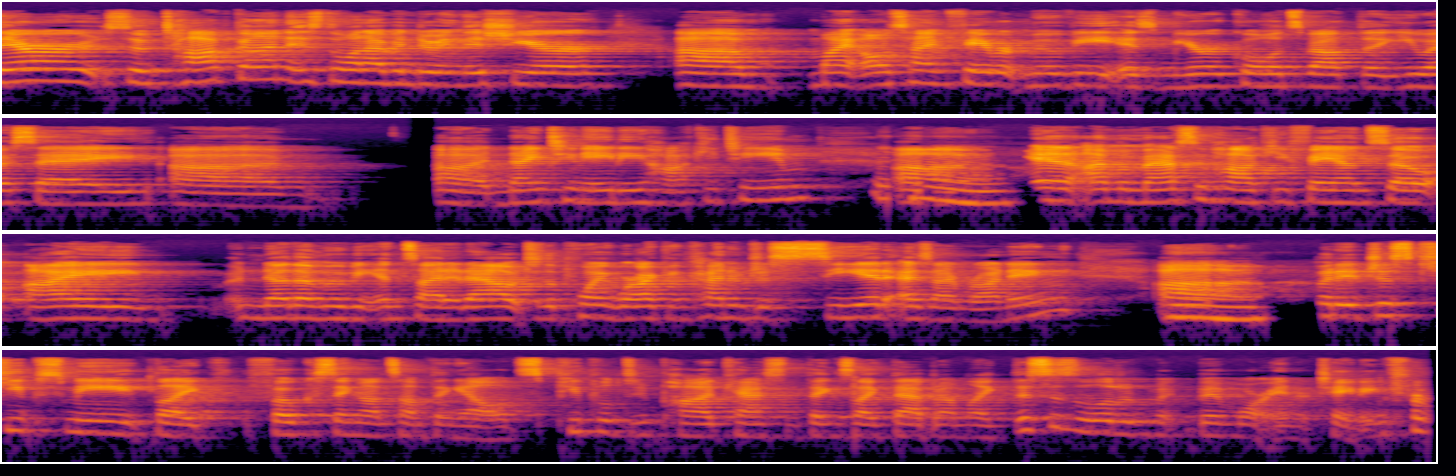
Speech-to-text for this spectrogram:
there are so Top Gun is the one I've been doing this year. Um, my all-time favorite movie is Miracle. It's about the USA uh, uh, 1980 hockey team. hmm Um, and I'm a massive hockey fan, so I know that movie inside and out to the point where I can kind of just see it as I'm running. Um, Mm. but it just keeps me like focusing on something else. People do podcasts and things like that, but I'm like, this is a little bit more entertaining for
